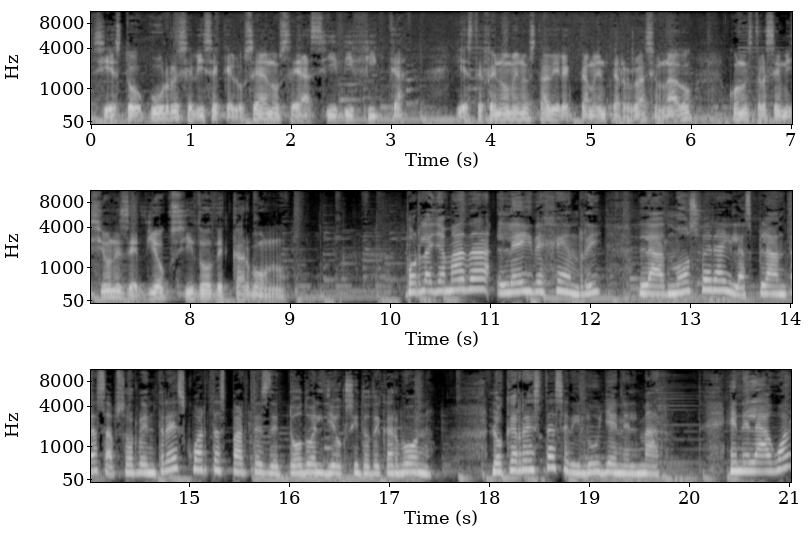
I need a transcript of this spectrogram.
Si esto ocurre, se dice que el océano se acidifica y este fenómeno está directamente relacionado con nuestras emisiones de dióxido de carbono. Por la llamada ley de Henry, la atmósfera y las plantas absorben tres cuartas partes de todo el dióxido de carbono. Lo que resta se diluye en el mar. En el agua,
